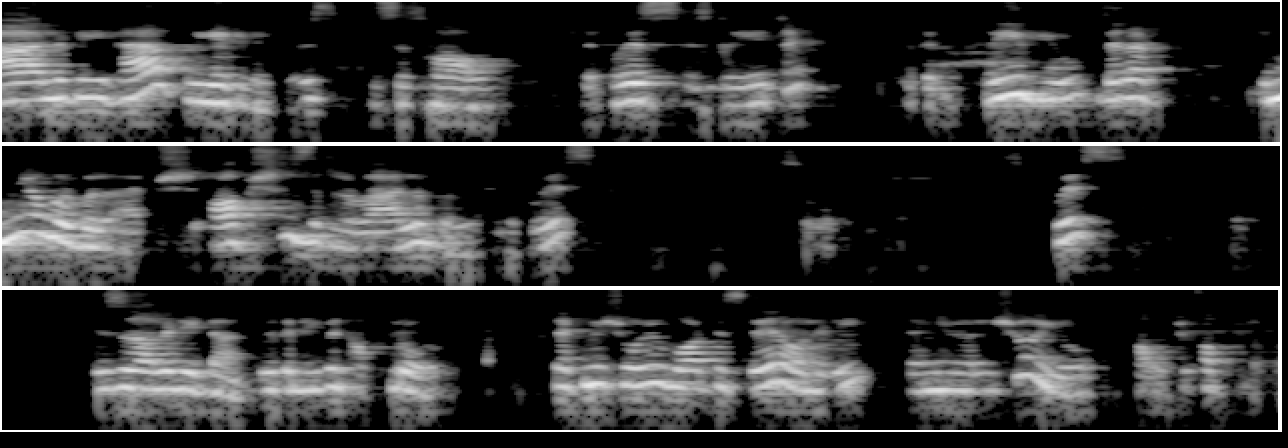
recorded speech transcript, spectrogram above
Already have created a quiz. This is how the quiz is created. You can preview. There are innumerable options that are available in the quiz. So quiz. This is already done. You can even upload. Let me show you what is there already. Then you will show you how to upload.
